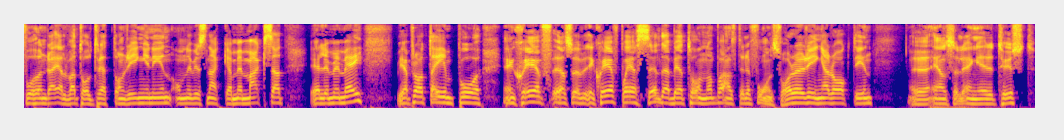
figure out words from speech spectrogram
0200 11 12 13 ringer ni in om ni vill snacka med Maxat eller med mig. Vi har pratat in på en chef, alltså en chef på SL där bett honom på hans telefonsvarare ringa rakt in. Eh, än så länge är det tyst.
